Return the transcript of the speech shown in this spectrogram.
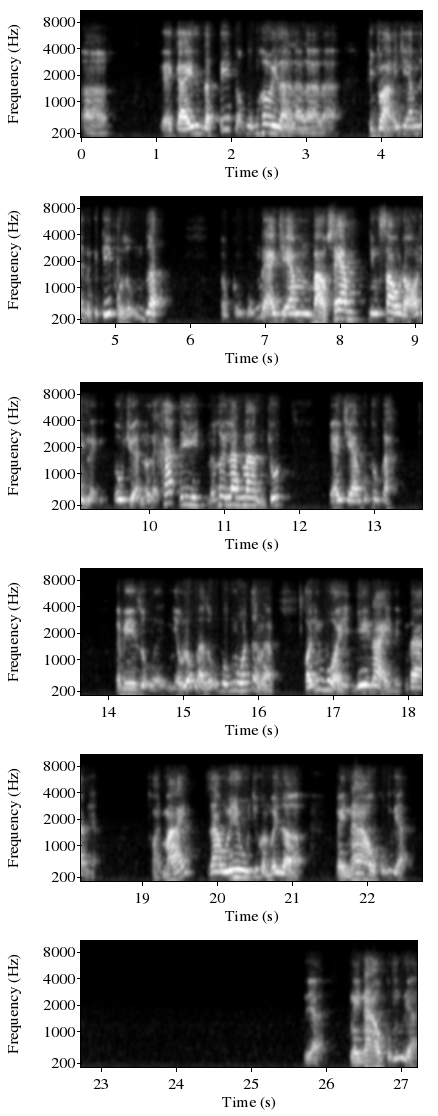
À, cái cái giật tiếp nó cũng hơi là là là là thỉnh thoảng anh chị em thấy là cái tít của Dũng giật. Nó cũng, cũng để anh chị em vào xem nhưng sau đó thì lại câu chuyện nó lại khác đi nó hơi lan man một chút. Thì anh chị em cũng thông cảm. Bởi vì Dũng nhiều lúc là Dũng cũng muốn rằng là có những buổi như thế này để chúng ta thì thoải mái giao lưu chứ còn bây giờ ngày nào cũng gì ạ gì ạ ngày nào cũng gì ạ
